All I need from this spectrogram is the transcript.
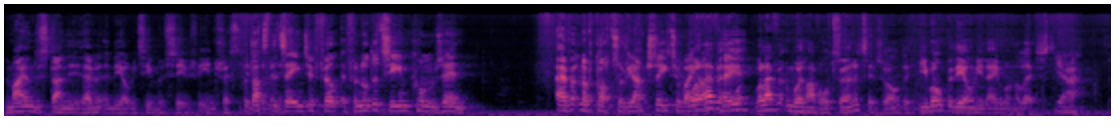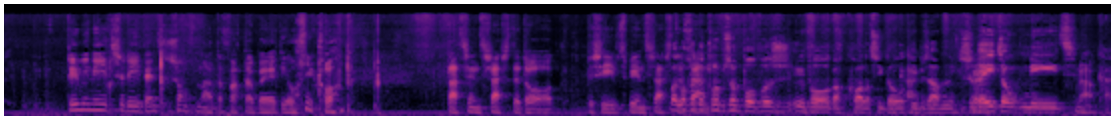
And my understanding is Everton the only team who's seriously interested. But in that's it at the danger, Phil. If another team comes in, Everton have got to react straight away Well, and pay Everton, it. well, Everton will have alternatives, won't they? You won't be the only name on the list. Yeah. Do we need to read into something like the fact that we're the only club that's interested or perceived to be interested? Well, look at the clubs above us who've all got quality goalkeepers, Okay. haven't they? So True. they don't need. No, okay.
